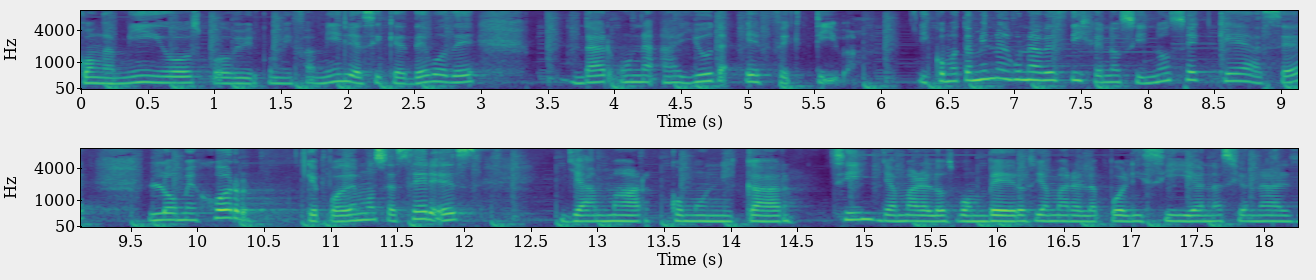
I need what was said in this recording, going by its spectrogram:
con amigos, puedo vivir con mi familia, así que debo de dar una ayuda efectiva. Y como también alguna vez dije, no, si no sé qué hacer, lo mejor que podemos hacer es llamar, comunicar, ¿sí? llamar a los bomberos, llamar a la Policía Nacional.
